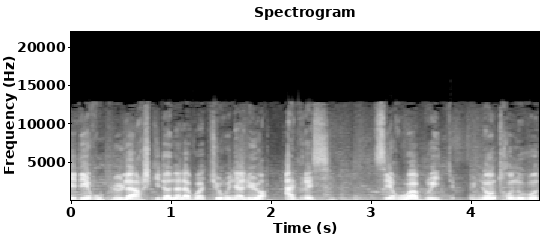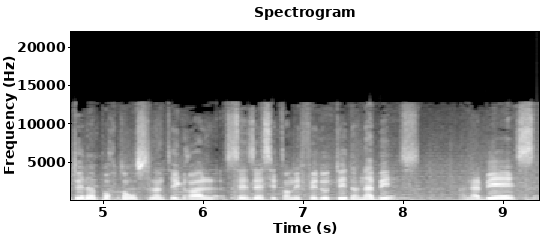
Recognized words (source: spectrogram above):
et des roues plus larges qui donnent à la voiture une allure agressive. Ces roues abritent une autre nouveauté d'importance, l'intégrale 16S est en effet dotée d'un ABS. Un ABS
